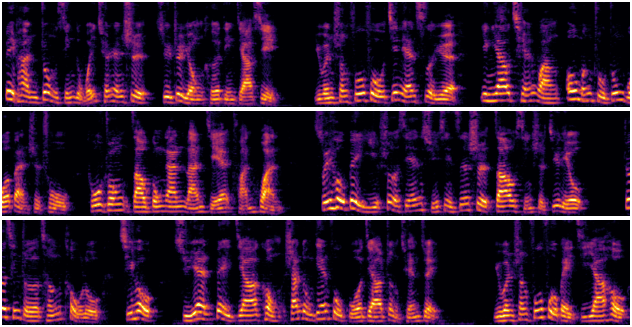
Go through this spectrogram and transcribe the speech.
被判重刑的维权人士许志勇和丁家系。于文生夫妇今年四月应邀前往欧盟驻中国办事处，途中遭公安拦截传唤，随后被以涉嫌寻衅滋事遭刑事拘留。知情者曾透露，其后许燕被加控煽动颠覆国家政权罪。于文生夫妇被羁押后。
